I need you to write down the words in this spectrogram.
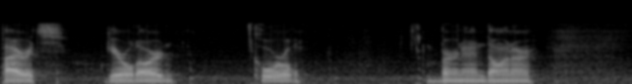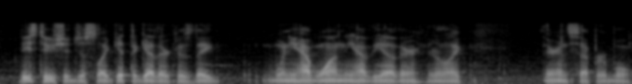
Pirates, Geralt Aard, Coral, Birna and Donar. These two should just like get together because they, when you have one, you have the other. They're like, they're inseparable.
